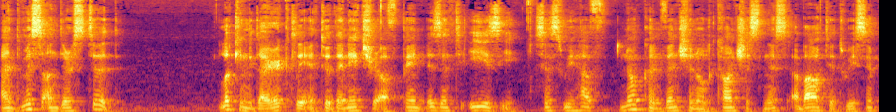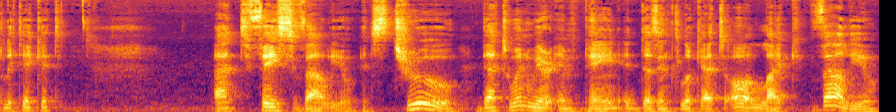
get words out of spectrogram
and misunderstood Looking directly into the nature of pain isn't easy. Since we have no conventional consciousness about it, we simply take it at face value. It's true that when we are in pain, it doesn't look at all like value.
